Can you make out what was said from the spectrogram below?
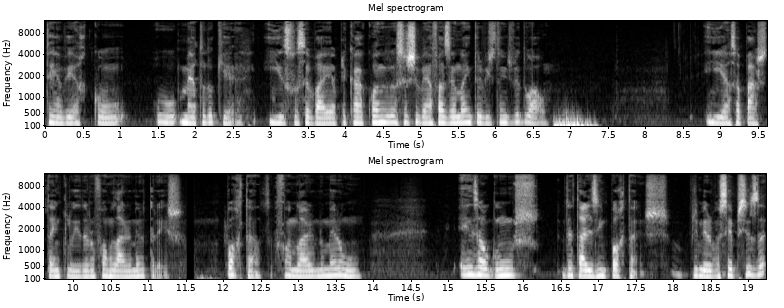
tem a ver com o método que E isso você vai aplicar quando você estiver fazendo a entrevista individual. E essa parte está incluída no formulário número 3. Portanto, formulário número 1. Eis alguns detalhes importantes. Primeiro, você precisa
